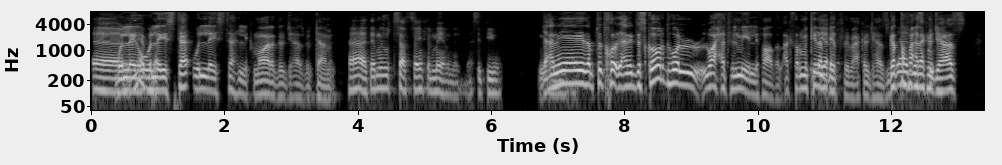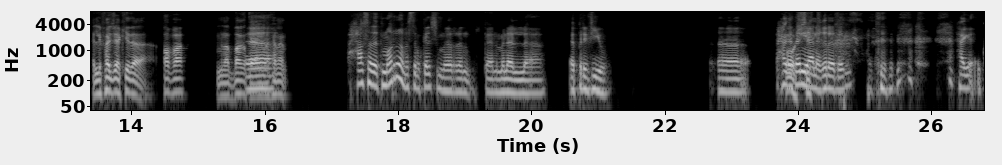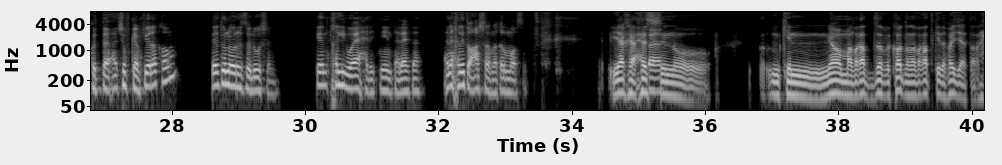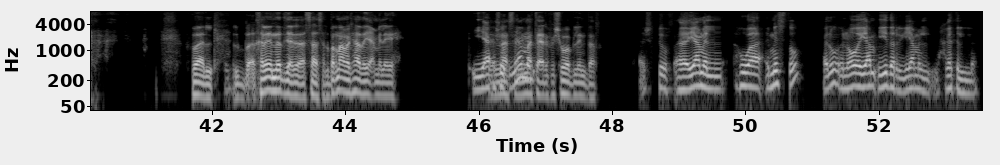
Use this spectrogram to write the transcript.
آه. ولا ولا لا. يست ولا يستهلك موارد الجهاز بالكامل؟ آه تقريبا نقول 99% من ال CPU. يعني إذا بتدخل يعني Discord هو الواحد في المية اللي فاضل. أكثر من كذا بيطفي معك الجهاز. قد طفى عليك الجهاز؟ اللي فجأة كذا طفى من الضغط يعني آه. مثلا حصلت مرة بس ما كانش من ال render كان من ال preview آه. حاجة أوه تانية يعني غير ال render حاجة كنت أشوف كان في رقم لقيته انه resolution كان تخليه واحد اتنين تلاتة. أنا خليته 10 من غير ما أقصد. يا أخي ف أحس إنه يمكن يوم ما ضغطت زر record أنا ضغطت كذا فجأة ترى. فال... خلينا نرجع للأساس البرنامج هذا يعمل يع... شوف للناس اللي ما يعمل تعرف إيش هو Blender. شوف آه، يعمل هو ميزته حلو ان هو يعمل يقدر يعمل الحاجات اللي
